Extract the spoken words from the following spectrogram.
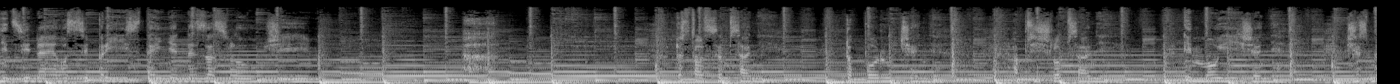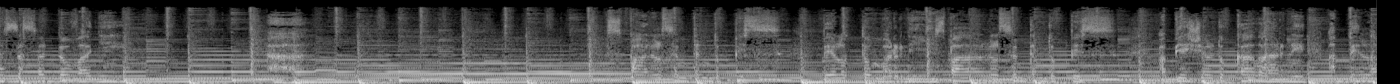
nic jiného si prý stejně nezasloužím. Aha. Dostal jsem psaní, doporučeně a přišlo psaní i mojí ženě, že jsme zasledovaní. Aha. Spálil jsem ten dopis, bylo to marný, spálil jsem ten dopis a běžel do kavárny a byla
